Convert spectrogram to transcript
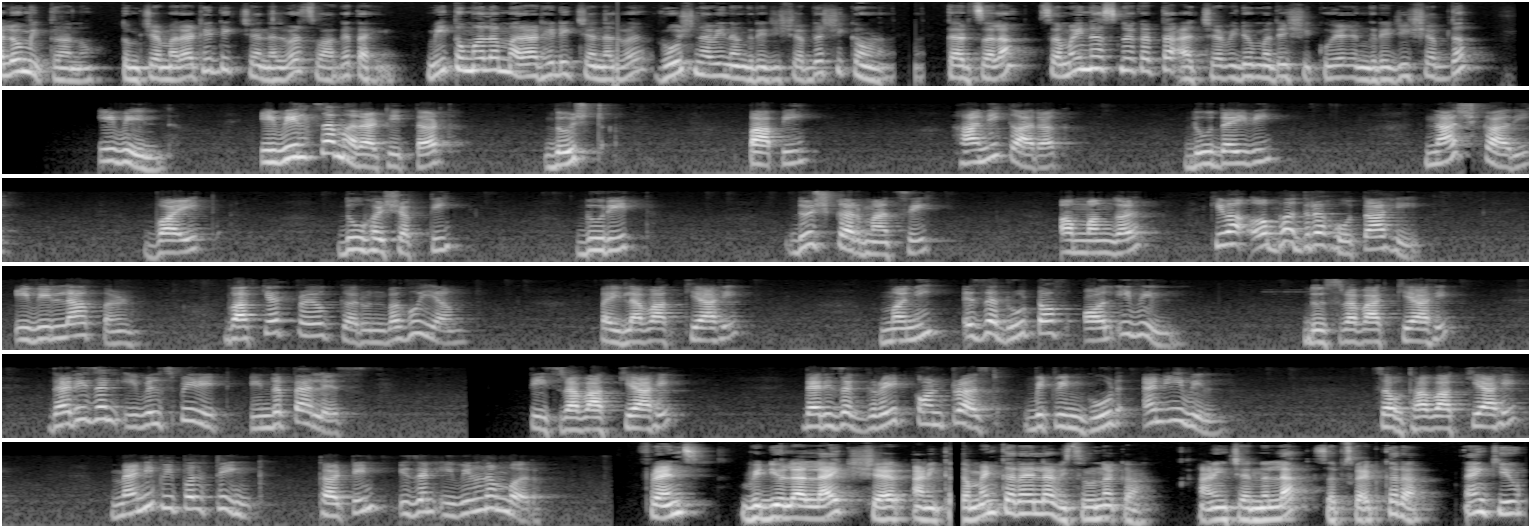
Hello मित्रांनो तुमच्या Marathi Dick चॅनलवर स्वागत आहे. मी तुम्हाला मराठी डिक चॅनलवर रोज नवीन अंग्रेजी शब्द शिकवणार. तर चला समय नसणं करता आजच्या व्हिडिओमध्ये शिकूया इंग्रजी शब्द. इविल. इविलचा मराठी अर्थ दुष्ट पापी हानिकारक दुदैवी नाशकारी वाईट दुहशक्ती दुरीत दुष्कर्माचे अमंगळ किंवा अभद्र होत आहे. इविलला आपण वाक्यात प्रयोग करून बघूया. पहिला वाक्य आहे money is a root of all evil दुसरा वाक्य आहे there is an evil spirit in the palace तिसरा वाक्य आहे there is a great contrast between good and evil चौथा वाक्य आहे many people think thirteen is an evil number friends व्हिडिओला लाईक शेअर आणि कमेंट करायला विसरू नका. आणि चॅनलला सबस्क्राईब करा. थँक्यू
